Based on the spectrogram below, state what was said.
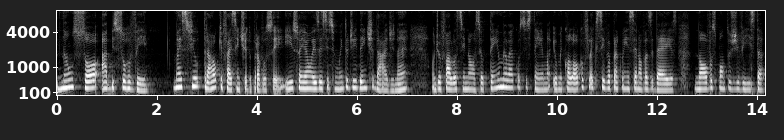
não só absorver, mas filtrar o que faz sentido para você. E isso aí é um exercício muito de identidade, né? Onde eu falo assim, nossa, eu tenho meu ecossistema, eu me coloco flexível para conhecer novas ideias, novos pontos de vista,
